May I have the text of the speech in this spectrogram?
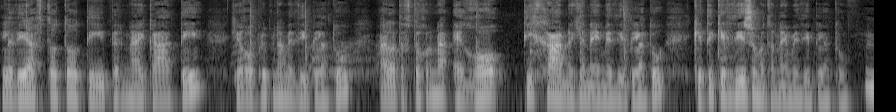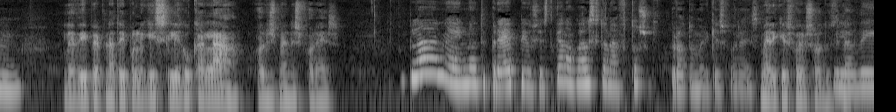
Δηλαδή αυτό το ότι περνάει κάτι και εγώ πρέπει να είμαι δίπλα του, αλλά ταυτόχρονα εγώ τι χάνω για να είμαι δίπλα του και τι κερδίζω με το να είμαι δίπλα του. Μμ. Δηλαδή πρέπει να τα υπολογίσεις λίγο καλά ορισμένες φορές. Απλά ναι, είναι ότι πρέπει ουσιαστικά να βάλεις και τον εαυτό σου πρώτο μερικές φορές. Μερικές φορές όντως. Δηλαδή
